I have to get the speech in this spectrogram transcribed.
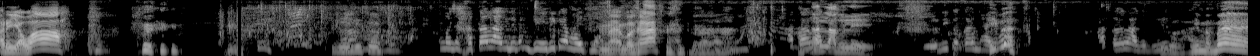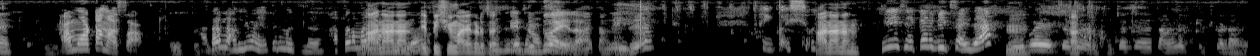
अरे यवा. माझ्या हाताला लागली पण गेली काय माहीत नाही. नाही बघा. हाताला लागले. गेली का काय माहीत? नाही. हाताला लागली. हा मोठा मासा. हाताला लागली माझ्या तरी म्हटलं. हाताला हे पिशवी माझ्याकडेच डुडू आहे आण ही सेकंड बिग साईज आहे. चांगलं किचकट आहे.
